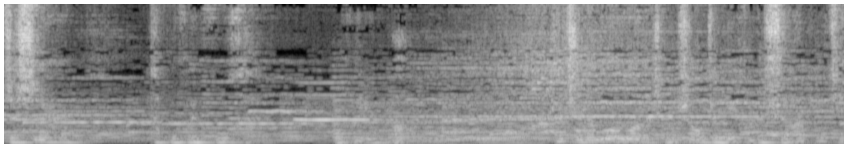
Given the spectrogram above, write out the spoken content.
只是他不会呼喊，不会拥抱，他只能默默地承受着女孩的视而不见。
